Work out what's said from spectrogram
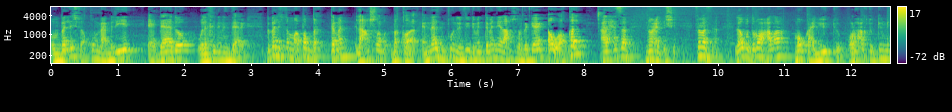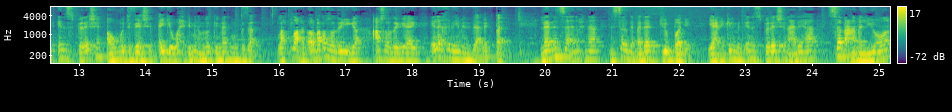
وببلش أقوم بعملية إعداده والى من ذلك. ببلش لما أطبق 8 ل 10 دقائق. يعني لازم يكون الفيديو من 8 ل 10 دقائق أو أقل على حسب نوع الشيء فمثلا لو بتروح على موقع اليوتيوب وأروح أكتب كلمة inspiration أو motivation أي واحدة منهم من كلمات ممتازات راح تلاحظ 14 دقيقة 10 دقائق إلى آخره من ذلك. طيب لا ننسى انه إحنا نستخدم أداة TubeBuddy يعني كلمة inspiration عليها 7 مليون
